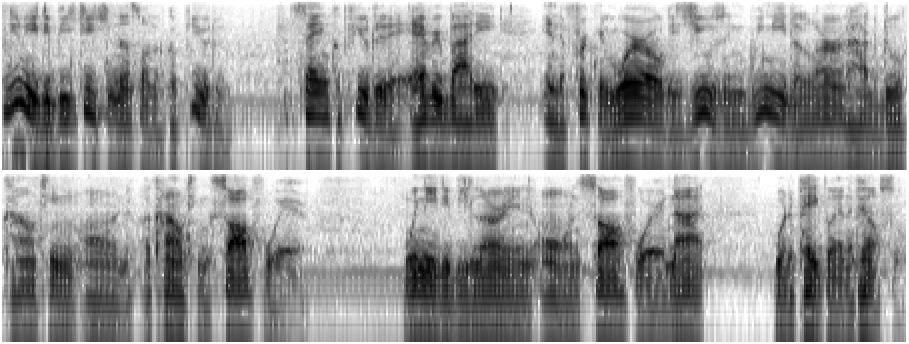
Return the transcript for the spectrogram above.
You need to be teaching us on a computer. Same computer that everybody in the freaking world is using. We need to learn how to do accounting on accounting software. We need to be learning on software, not with a paper and a pencil.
